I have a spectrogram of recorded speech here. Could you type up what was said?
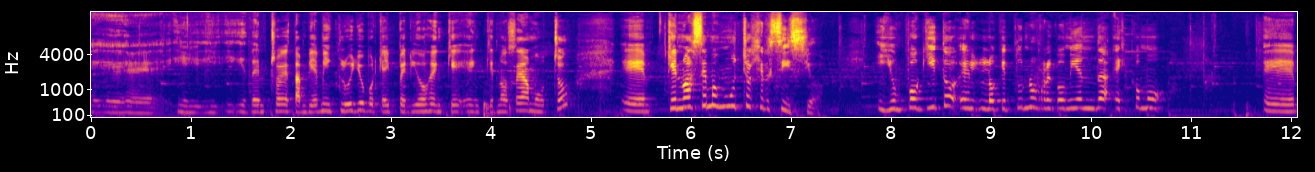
eh, y, dentro de también me incluyo porque hay periodos en que, en que no sea mucho, eh, que no hacemos mucho ejercicio. Y un poquito eh, lo que tú nos recomiendas es como eh,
